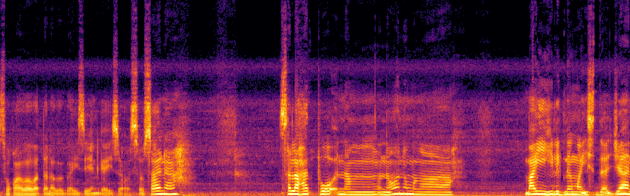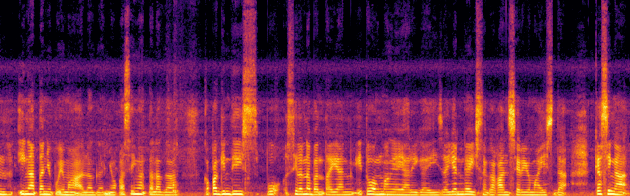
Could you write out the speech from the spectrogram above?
so kawawa talaga guys. Ayan guys. So, so sana sa lahat po ng ano ng mga mahihilig ng mga isda dyan, ingatan nyo po yung mga alaga nyo. Kasi nga talaga, kapag hindi po sila nabantayan, ito ang mangyayari guys. Ayan guys, nagka-cancer yung mga isda. Kasi nga,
